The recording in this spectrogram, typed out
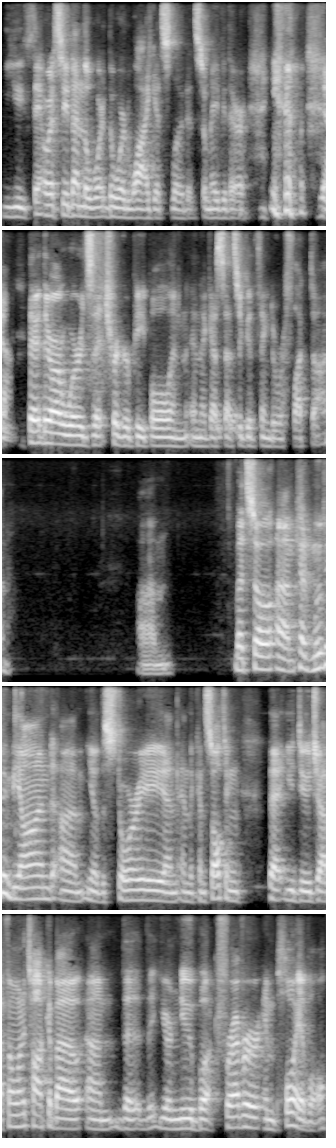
you think or see then the word the word why gets loaded so maybe there you know, yeah there, there are words that trigger people and and i guess that's a good thing to reflect on um, but so um, kind of moving beyond um, you know the story and, and the consulting that you do jeff i want to talk about um, the, the, your new book forever employable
